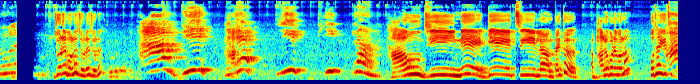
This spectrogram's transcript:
নুলা জোরে বলো জোরে জোরে। হাউজিনে গেছিলাম তাই তো? ভালো করে বলো। কোথায় গেছিলে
